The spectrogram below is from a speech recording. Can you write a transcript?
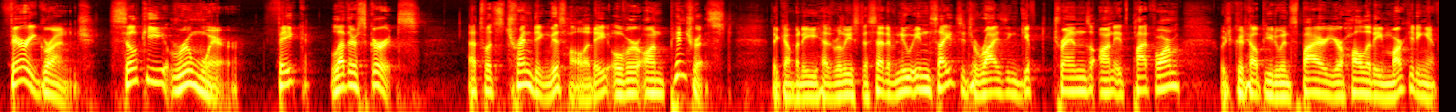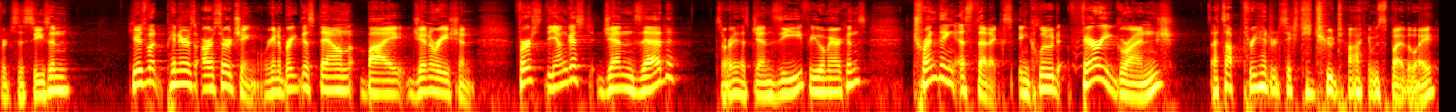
Fairy grunge, silky roomwear, fake leather skirts. That's what's trending this holiday over on Pinterest. The company has released a set of new insights into rising gift trends on its platform, which could help you to inspire your holiday marketing efforts this season. Here's what pinners are searching. We're going to break this down by generation. First, the youngest, Gen Z. Sorry, that's Gen Z for you Americans. Trending aesthetics include fairy grunge. That's up 362 times, by the way,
